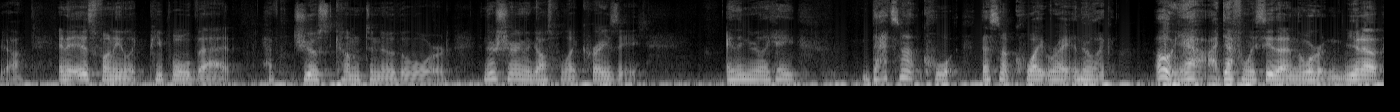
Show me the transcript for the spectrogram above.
Yeah. And it is funny, like people that have just come to know the Lord and they're sharing the gospel like crazy. and then you're like, hey, that's not cool. That's not quite right. And they're like, oh yeah, I definitely see that in the Word. You know,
